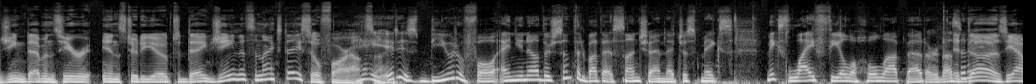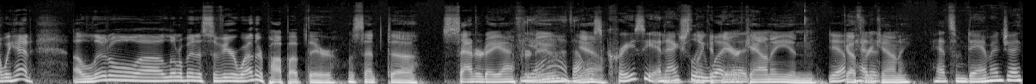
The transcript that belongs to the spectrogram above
And Jean Debban's here in studio today. Jean, it's a nice day so far outside. Hey, it is beautiful, and you know, there's something about that sunshine that just makes makes life feel a whole lot better, doesn't it? It does. Yeah, we had a little uh, little bit of severe weather pop up there. Was that uh, Saturday afternoon? Yeah, that was crazy. And In, actually, like what Adair uh, County and yep, Guthrie had a- County. had some damage. I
